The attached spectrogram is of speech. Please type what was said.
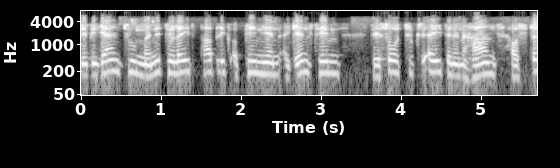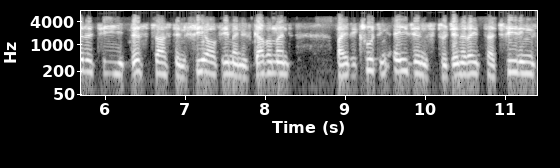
They began to manipulate public opinion against him. They sought to create and enhance hostility, distrust, and fear of him and his government by recruiting agents to generate such feelings.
